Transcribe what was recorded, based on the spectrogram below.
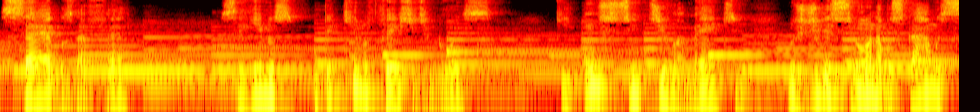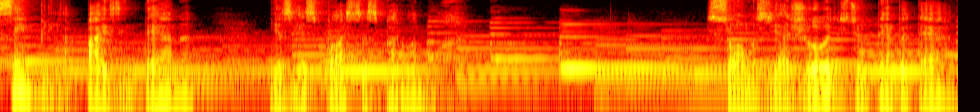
Cegos da fé, seguimos um pequeno feixe de luz que instintivamente nos direciona a buscarmos sempre a paz interna e as respostas para o amor. Somos viajores de um tempo eterno.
